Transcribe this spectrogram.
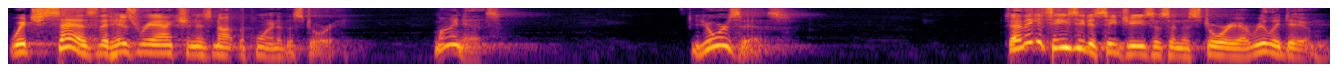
Which says that his reaction is not the point of the story. Mine is. Yours is. I think it's easy to see Jesus in the story. I really do.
